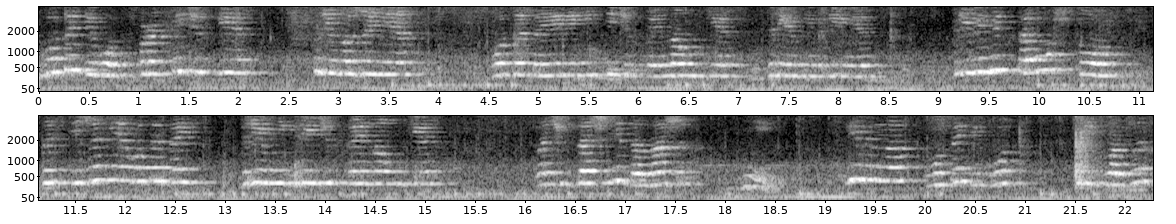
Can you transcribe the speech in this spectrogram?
вот эти вот практические приложения вот этой эллинистической науки в Древнем Риме привели к тому, что достижения вот этой древнегреческой науки значит, дошли до наших дней. Именно вот этих вот прикладных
